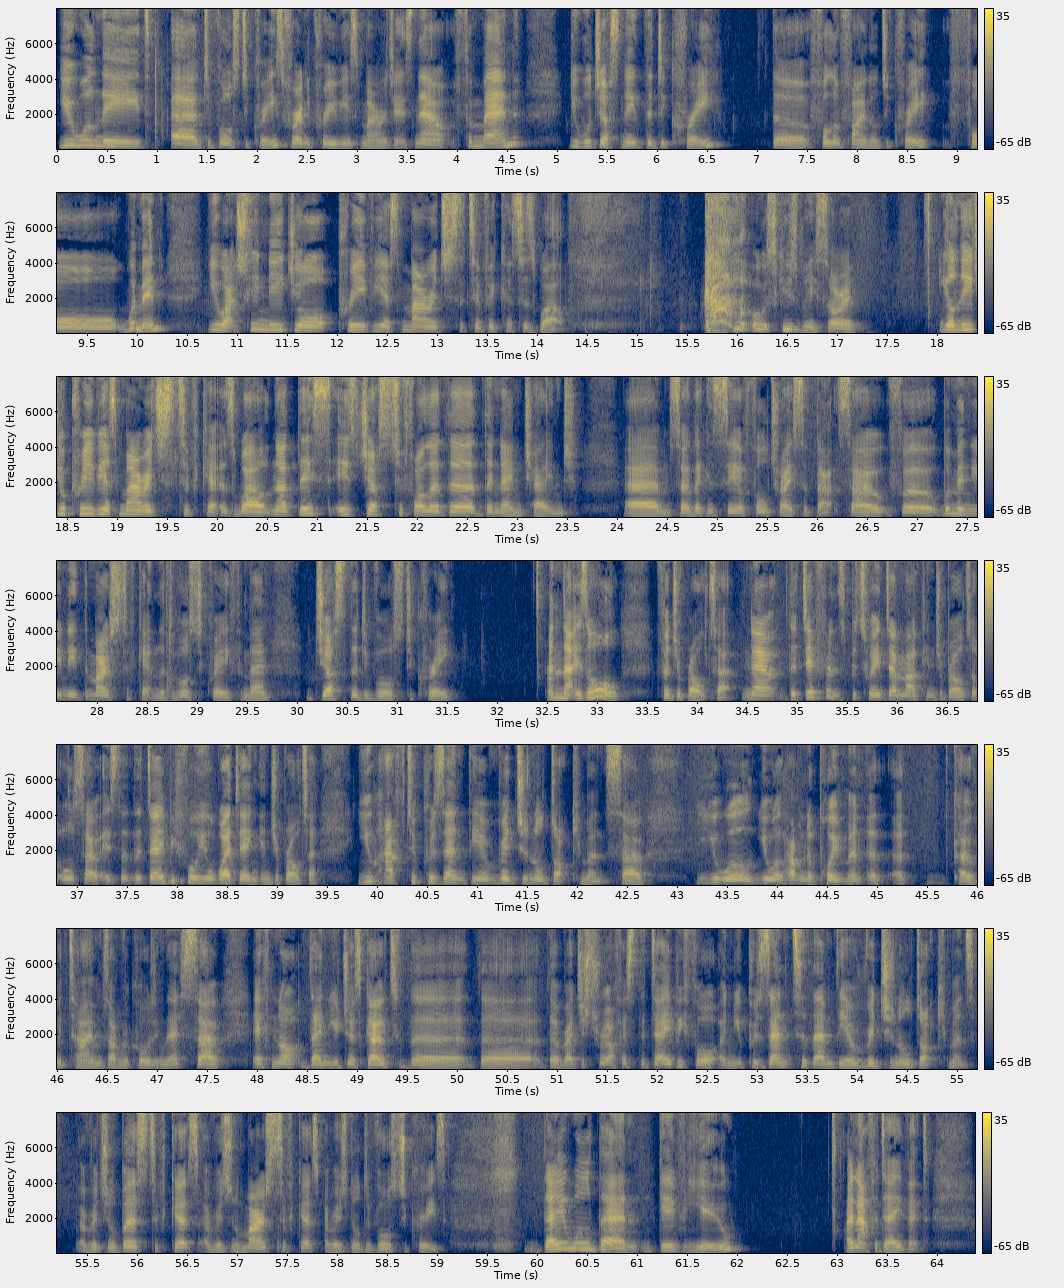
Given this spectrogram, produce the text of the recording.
You will need uh, divorce decrees for any previous marriages. Now, for men, you will just need the decree, the full and final decree. For women, you actually need your previous marriage certificate as well. oh, excuse me, sorry. You'll need your previous marriage certificate as well. Now, this is just to follow the, the name change. Um, so they can see a full trace of that. So for women, you need the marriage certificate and the divorce decree. For men, just the divorce decree. And that is all for Gibraltar. Now, the difference between Denmark and Gibraltar also is that the day before your wedding in Gibraltar, you have to present the original documents. So you will you will have an appointment at, at COVID times. I'm recording this. So if not, then you just go to the the the registry office the day before and you present to them the original documents, original birth certificates, original marriage certificates, original divorce decrees. They will then give you an affidavit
